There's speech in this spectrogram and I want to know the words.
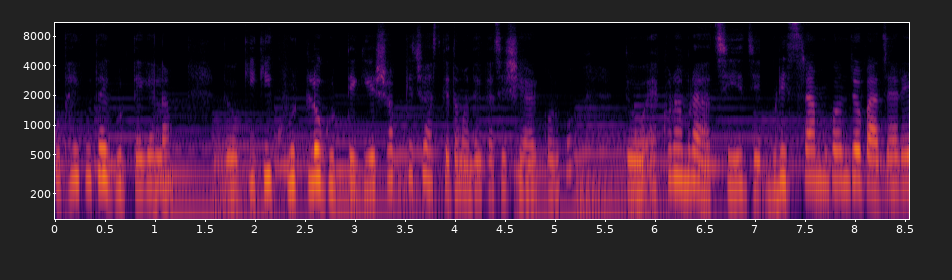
কোথায় কোথায় ঘুরতে গেলাম, তো কি কি ঘুরলো, ঘুরতে গিয়ে সব কিছু আজকে তোমাদের কাছে শেয়ার করব। তো এখন আমরা আছি যে বিশ্রামগঞ্জ বাজারে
